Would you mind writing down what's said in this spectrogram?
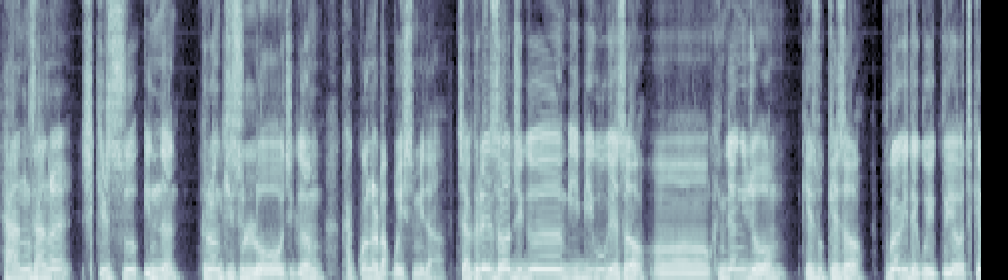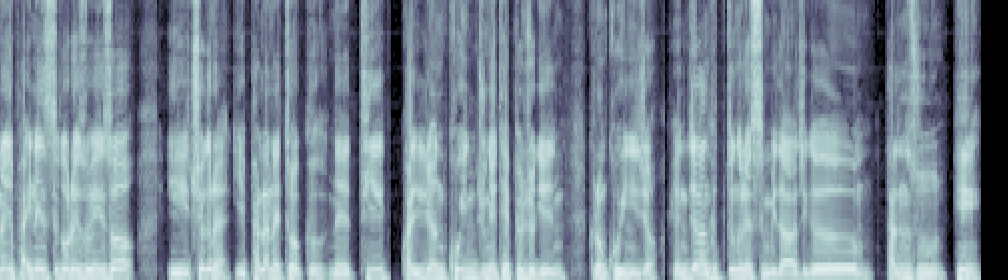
향상을 시킬 수 있는 그런 기술로 지금 각광을 받고 있습니다. 자, 그래서 지금 이 미국에서 어 굉장히 좀 계속해서 부각이 되고 있고요. 특히나 이 바이낸스 거래소에서 이 최근에 이 팔라 네트워크, 네, T 관련 코인 중에 대표적인 그런 코인이죠. 굉장한 급등을 했습니다. 지금 단순히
